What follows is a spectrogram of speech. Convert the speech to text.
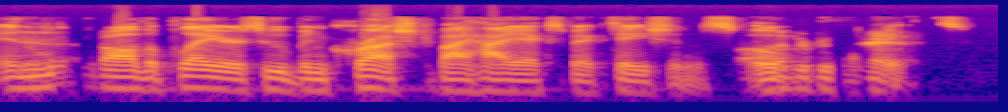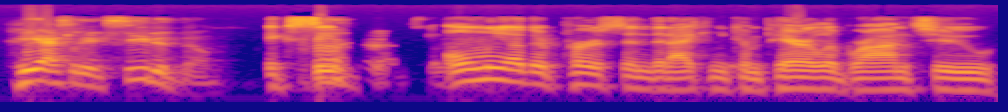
and yeah. look at all the players who've been crushed by high expectations. 100%. He actually exceeded them. Exceed the only other person that I can compare LeBron to,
